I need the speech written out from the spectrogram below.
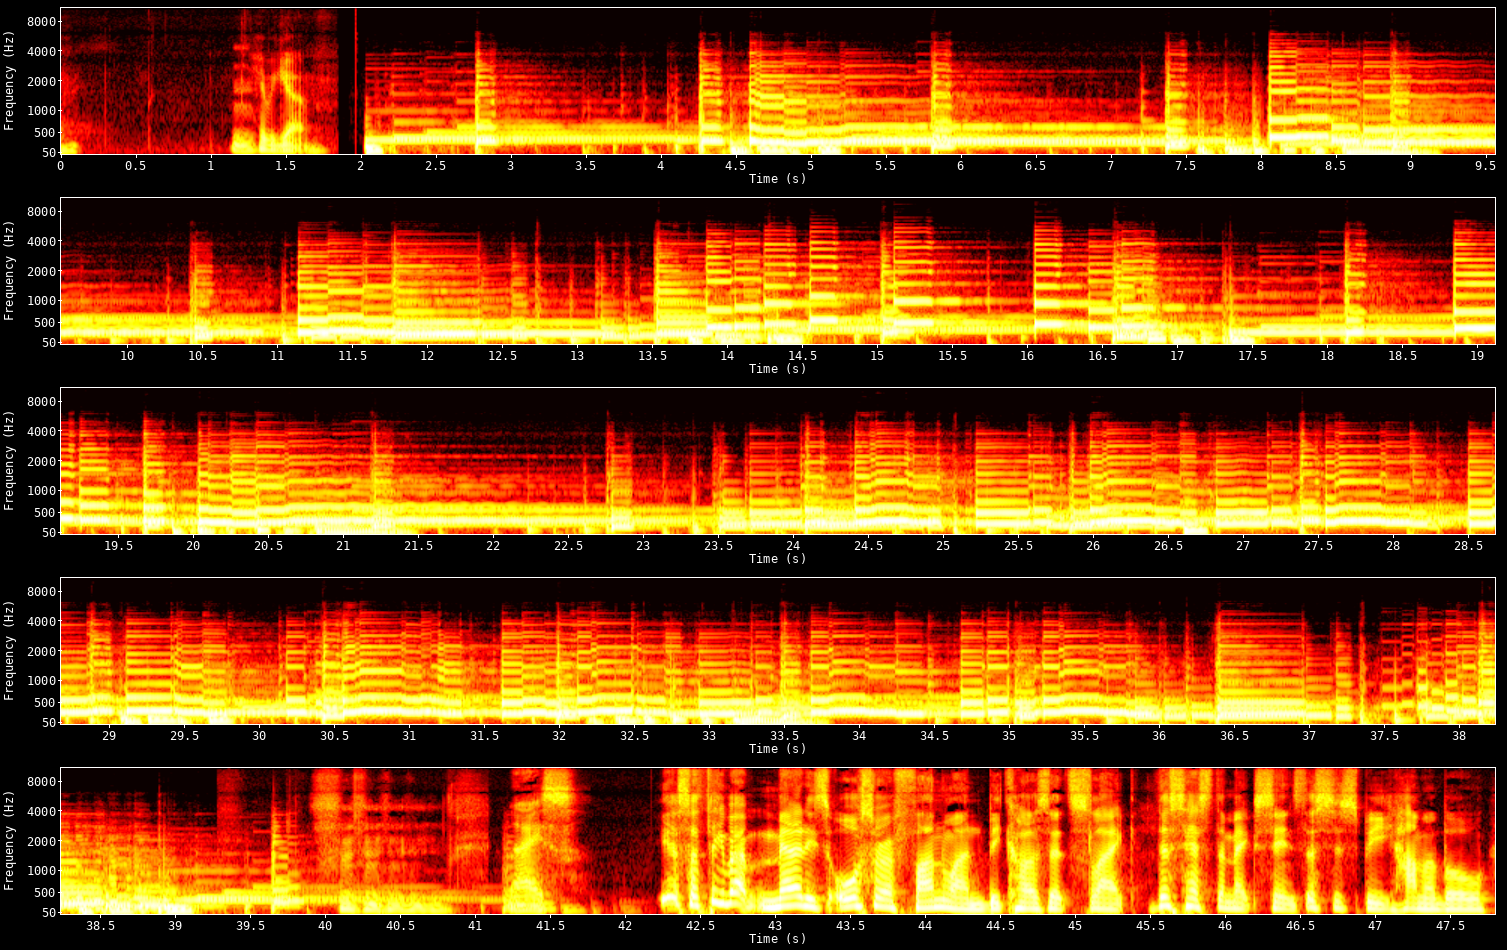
Mm. Here we go. nice. Yeah, so think about melody is also a fun one because it's like this has to make sense. This has to be hummable.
